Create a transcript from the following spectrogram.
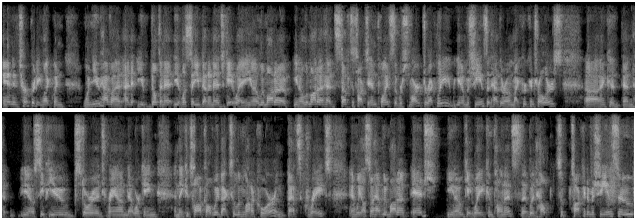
and interpreting like when when you have a an, you've built an let's say you've got an edge gateway you know lumada you know lumada had stuff to talk to endpoints that were smart directly you know machines that had their own microcontrollers uh, and could and you know cpu storage ram networking and they could talk all the way back to lumada core and that's great and we also had lumada edge you know, gateway components that would help to talking to machines who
